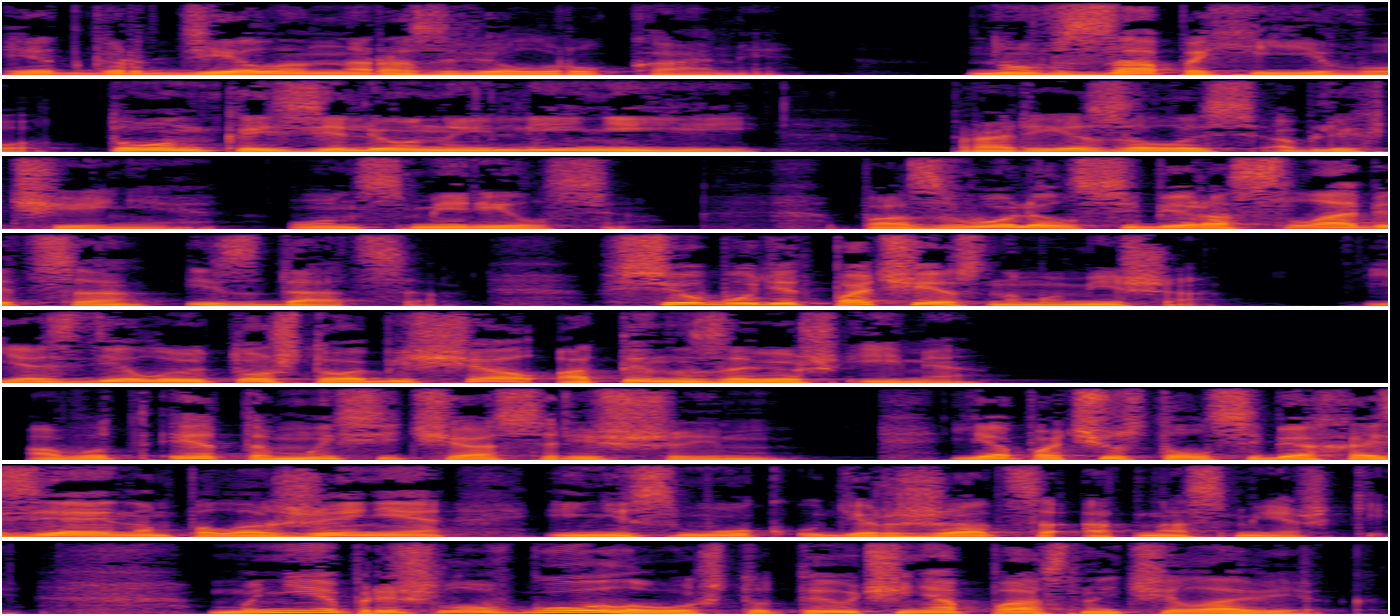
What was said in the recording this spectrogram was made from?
Эдгар деланно развел руками. Но в запахе его, тонкой зеленой линией, прорезалось облегчение. Он смирился. Позволил себе расслабиться и сдаться. «Все будет по-честному, Миша. Я сделаю то, что обещал, а ты назовешь имя. А вот это мы сейчас решим. Я почувствовал себя хозяином положения и не смог удержаться от насмешки. Мне пришло в голову, что ты очень опасный человек,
